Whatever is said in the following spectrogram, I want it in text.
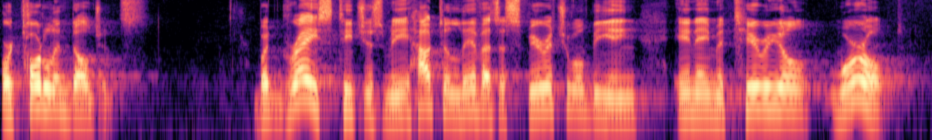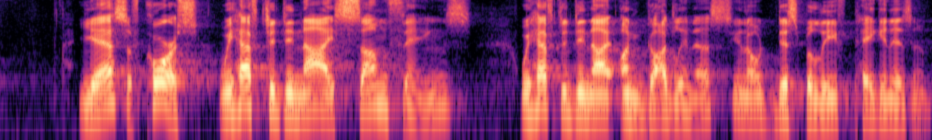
or total indulgence. but grace teaches me how to live as a spiritual being in a material world. Yes, of course, we have to deny some things. We have to deny ungodliness, you know, disbelief, paganism.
